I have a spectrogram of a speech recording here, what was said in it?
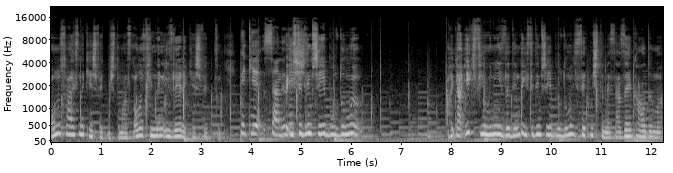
onun sayesinde keşfetmiştim aslında. Onun filmlerini izleyerek keşfettim. Peki sende Ve de istediğim şeyi bulduğumu yani ilk filmini izlediğimde istediğim şeyi bulduğumu hissetmiştim mesela. Zevk aldığımı,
